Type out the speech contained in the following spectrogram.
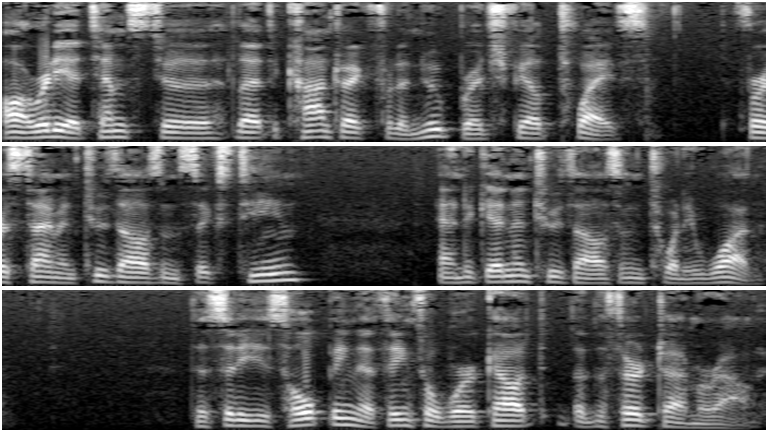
Already attempts to let the contract for the new bridge failed twice, the first time in 2016 and again in 2021. The city is hoping that things will work out the third time around.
